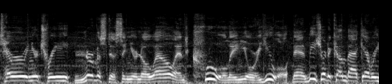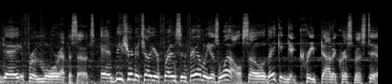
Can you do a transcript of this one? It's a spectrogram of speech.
terror in your tree, nervousness in your Noel, and cruel in your Yule, then be sure to come back every day for more episodes. And be sure to tell your friends and family as well so they can get creeped out at Christmas too.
